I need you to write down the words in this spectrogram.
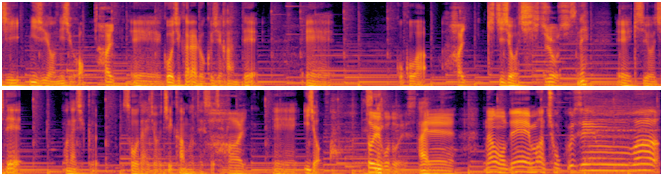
じ2425、はい。えー、5時から6時半で、えー、ここは吉祥寺ですね、えー、吉祥寺で同じく総大上智漢文テストゼミ、はい。えー、以上、ね、ということですね。はい、なので、まあ、直前は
